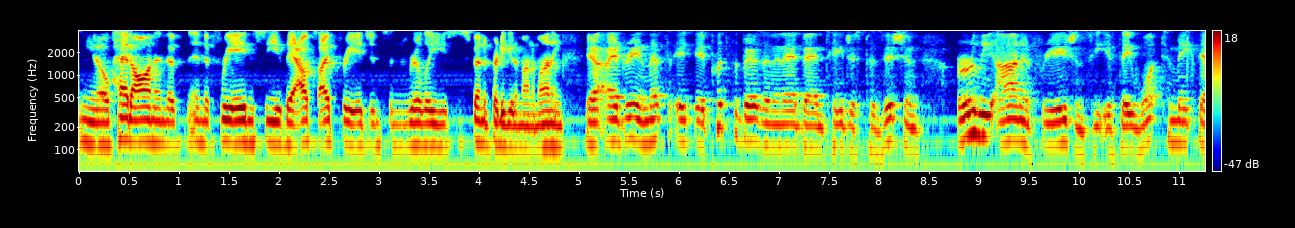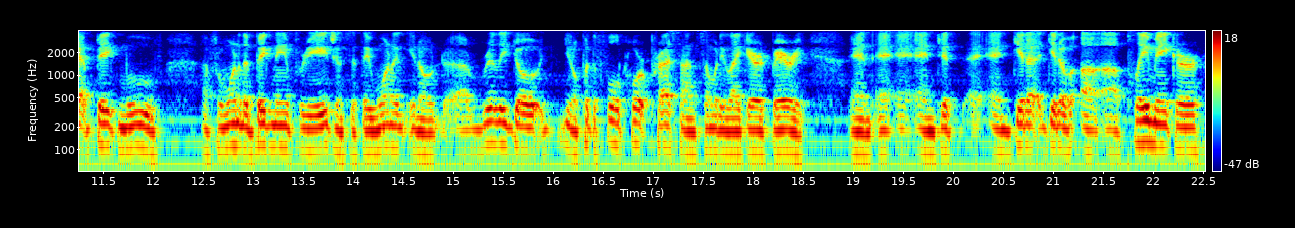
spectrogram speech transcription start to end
you know, head on into, into free agency, the outside free agents, and really spend a pretty good amount of money. Yeah, I agree, and that's it, it puts the Bears in an advantageous position early on in free agency if they want to make that big move. Uh, for one of the big name free agents, if they want to, you know, uh, really go, you know, put the full court press on somebody like Eric Berry, and and, and get and get a get a, a playmaker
